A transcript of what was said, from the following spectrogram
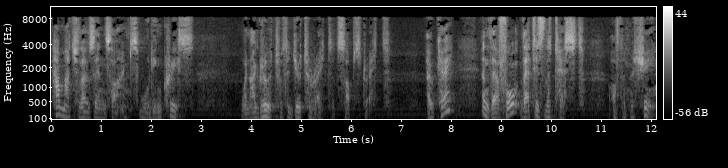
how much those enzymes would increase when I grew it with a deuterated substrate. Okay? And therefore, that is the test of the machine.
